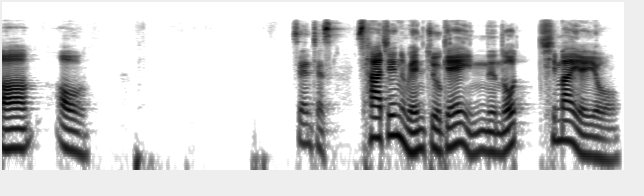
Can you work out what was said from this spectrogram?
어, 어, 센텐스 사진 왼쪽에 있는 옷 치마예요.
